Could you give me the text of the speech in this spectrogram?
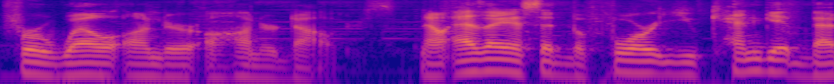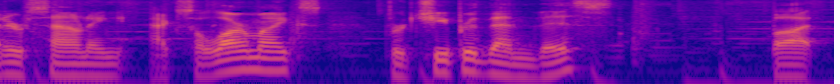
for well under $100. Now, as I said before, you can get better sounding XLR mics for cheaper than this, but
